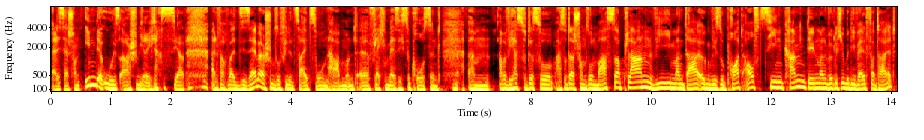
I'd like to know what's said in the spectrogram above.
das ist ja schon in der USA schwierig, das ist ja einfach, weil sie selber schon so viele Zeitzonen haben und äh, flächenmäßig so groß sind. Ja. Ähm, aber wie hast du das so, hast du da schon so einen Masterplan, wie man da irgendwie Support aufziehen kann, den man wirklich über die Welt verteilt?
